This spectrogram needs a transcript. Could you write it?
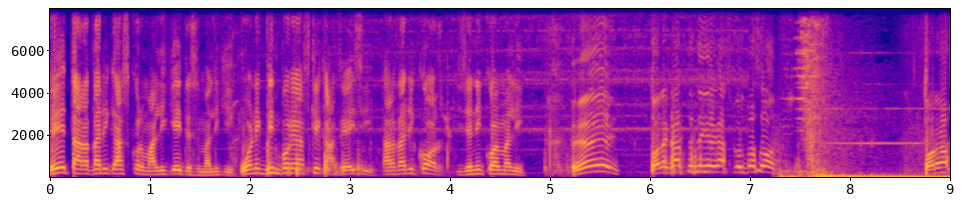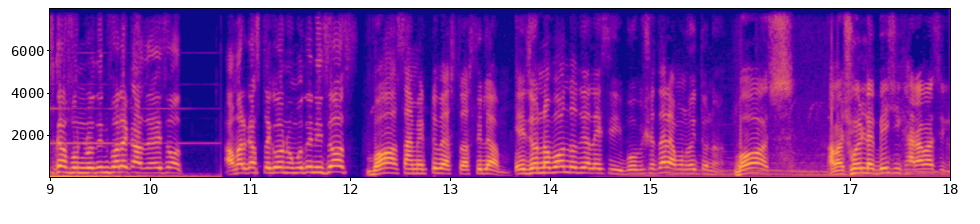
এ তাড়াতাড়ি কাজ কর মালিক অনেকদিন পরে আজকে কাজে আইছি তাড়াতাড়ি কর কি জানি কয় মালিক। এই তোরা কাজের দিকে কাজ করতেছ তোরা আজকে পনেরো দিন পরে কাজে আইছত আমার কাছ থেকে অনুমতি নিছস? বস আমি একটু ব্যস্ত আছিলাম। এই জন্য বন্ধ দিয়ে লাইছি ভবিষ্যতে আর এমন হইতো না। বস আমার শরীরটা বেশি খারাপ আছিল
